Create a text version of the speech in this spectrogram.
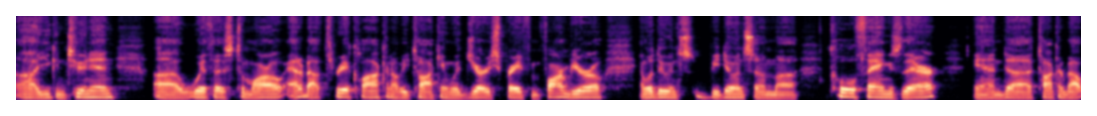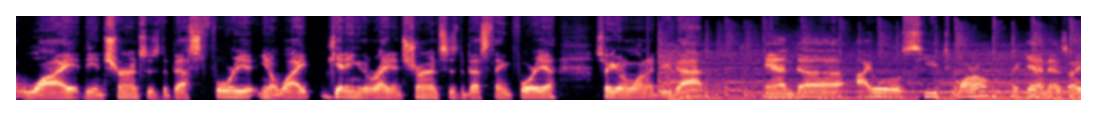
Uh, you can tune in uh, with us tomorrow at about three o'clock, and I'll be talking with Jerry Spray from Farm Bureau, and we'll be doing some uh, cool things there and uh, talking about why the insurance is the best for you. You know, why getting the right insurance is the best thing for you. So you're going to want to do that. And uh, I will see you tomorrow again as I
